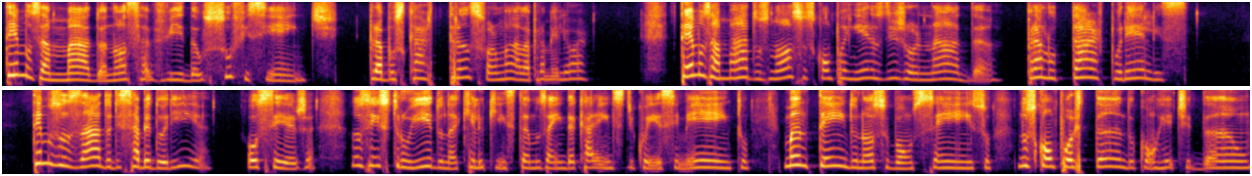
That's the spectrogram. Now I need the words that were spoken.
Temos amado a nossa vida o suficiente para buscar transformá-la para melhor. Temos amado os nossos companheiros de jornada para lutar por eles. Temos usado de sabedoria, ou seja, nos instruído naquilo que estamos ainda carentes de conhecimento, mantendo nosso bom senso, nos comportando com retidão,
